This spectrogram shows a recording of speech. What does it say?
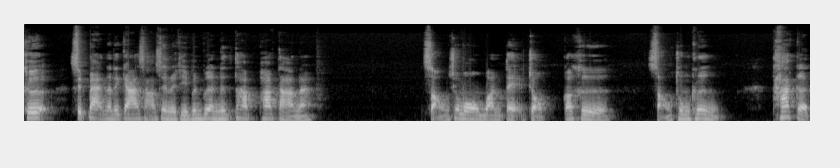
คือ 18นาฬิกา30นาทีเพื่อนๆนึกภาพตามนะ 2 ชั่วโมงบอลเตะจบก็คือ 2 ทุ่มครึ่ง ถ้าเกิด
